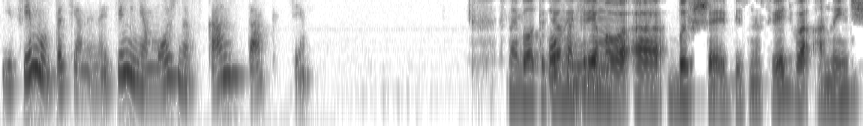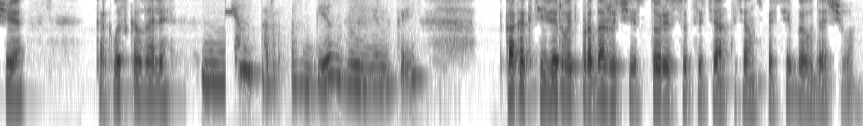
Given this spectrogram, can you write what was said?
Ефремова Татьяна, найти меня можно ВКонтакте. С нами была Татьяна Ефремова, а, бывшая бизнес-ведьма, а нынче, как вы сказали? Ментор с безуминкой. Как активировать продажи через истории в соцсетях? Татьяна, спасибо и удачи вам.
